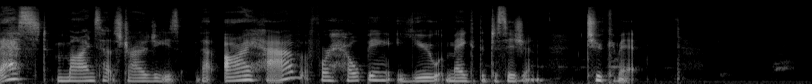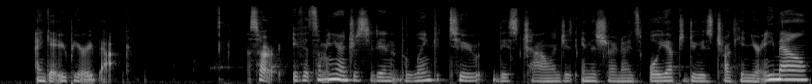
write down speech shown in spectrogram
best mindset strategies that I have for helping you make the decision to commit and get your period back. So, if it's something you're interested in, the link to this challenge is in the show notes. All you have to do is chuck in your email,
